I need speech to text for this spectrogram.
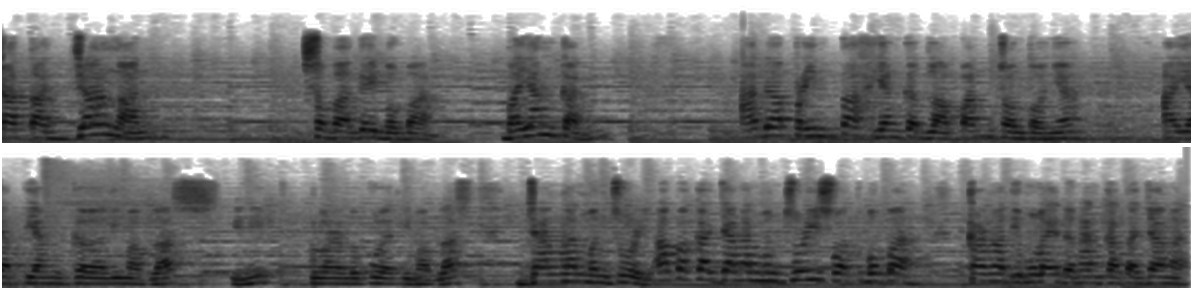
kata jangan sebagai beban. Bayangkan ada perintah yang ke-8 contohnya ayat yang ke-15 ini Keluaran 20 ayat 15 jangan mencuri. Apakah jangan mencuri suatu beban? Karena dimulai dengan kata jangan.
